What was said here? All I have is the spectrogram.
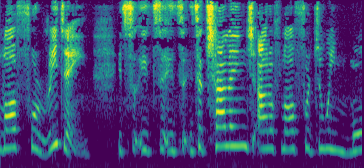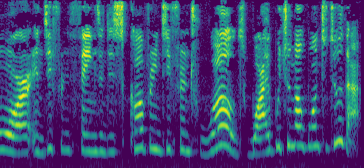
love for reading. It's it's it's it's a challenge out of love for doing more and different things and discovering different worlds. Why would you not want to do that?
